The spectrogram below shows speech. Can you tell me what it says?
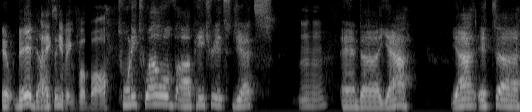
it did Thanksgiving football. 2012 uh, Patriots Jets. Mm-hmm. And uh, yeah, yeah, it. Uh,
